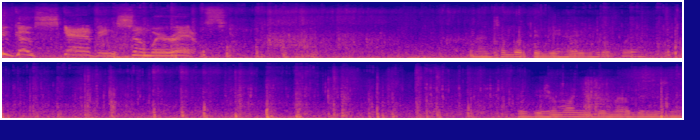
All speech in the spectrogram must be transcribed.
You go scavenging somewhere else? Е, Це боти бігають групою. Побіжимо, ніби ми один із них.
